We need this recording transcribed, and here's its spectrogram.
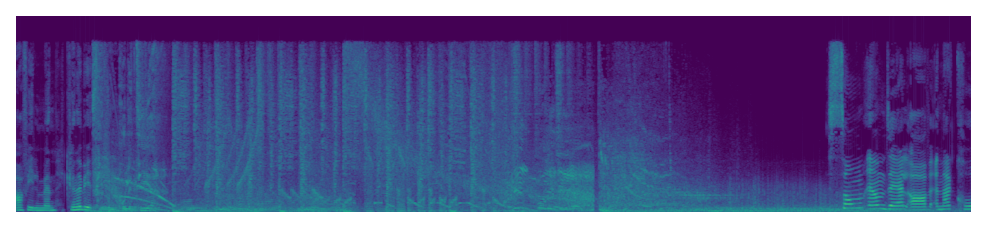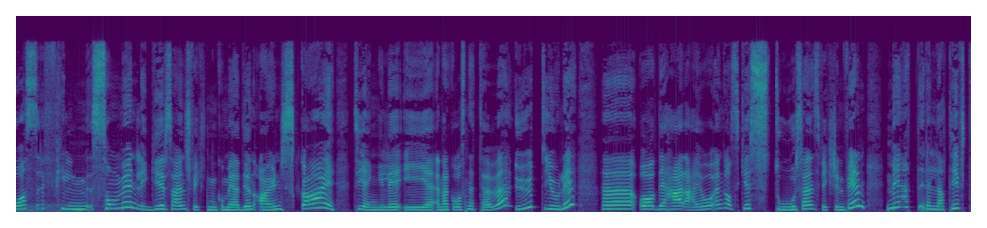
av filmen kunne begynne. Som en del av NRKs filmsommer ligger science fiction-komedien Iron Sky tilgjengelig i NRKs nett-TV ut juli. Eh, Og det her er jo en ganske stor science fiction-film med et relativt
